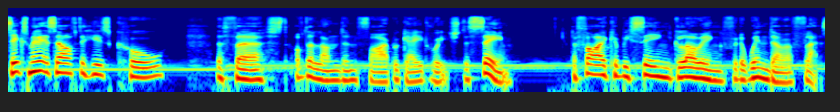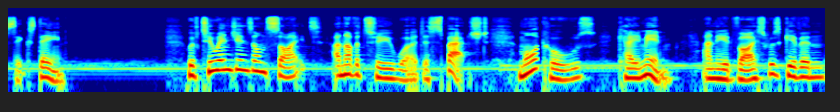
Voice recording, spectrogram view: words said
Six minutes after his call, the first of the London Fire Brigade reached the scene. The fire could be seen glowing through the window of flat 16. With two engines on site, another two were dispatched. More calls came in, and the advice was given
